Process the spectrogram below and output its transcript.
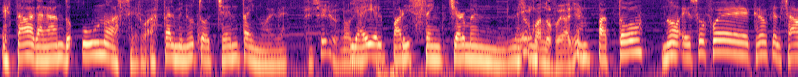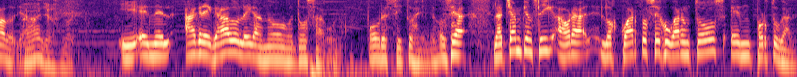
estaba ganando 1 a 0 hasta el minuto 89. ¿En serio? y ahí el Paris Saint Germain ¿Eso cuándo fue? ¿Ayer? empató. No, eso fue creo que el sábado ya. Ah, ya. Y en el agregado le ganó 2 a 1. Pobrecitos ellos. O sea, la Champions League, ahora los cuartos se jugaron todos en Portugal.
